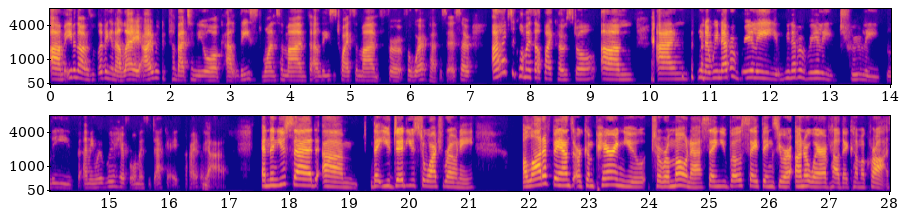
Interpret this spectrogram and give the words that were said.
um, even though I was living in LA, I would come back to New York at least once a month, at least twice a month for for work purposes. So I like to call myself bi-coastal. Um, and you know, we never really, we never really truly leave. I mean, we, we're here for almost a decade to yeah. that. And then you said um, that you did used to watch RHONY. A lot of fans are comparing you to Ramona, saying you both say things you are unaware of how they come across.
